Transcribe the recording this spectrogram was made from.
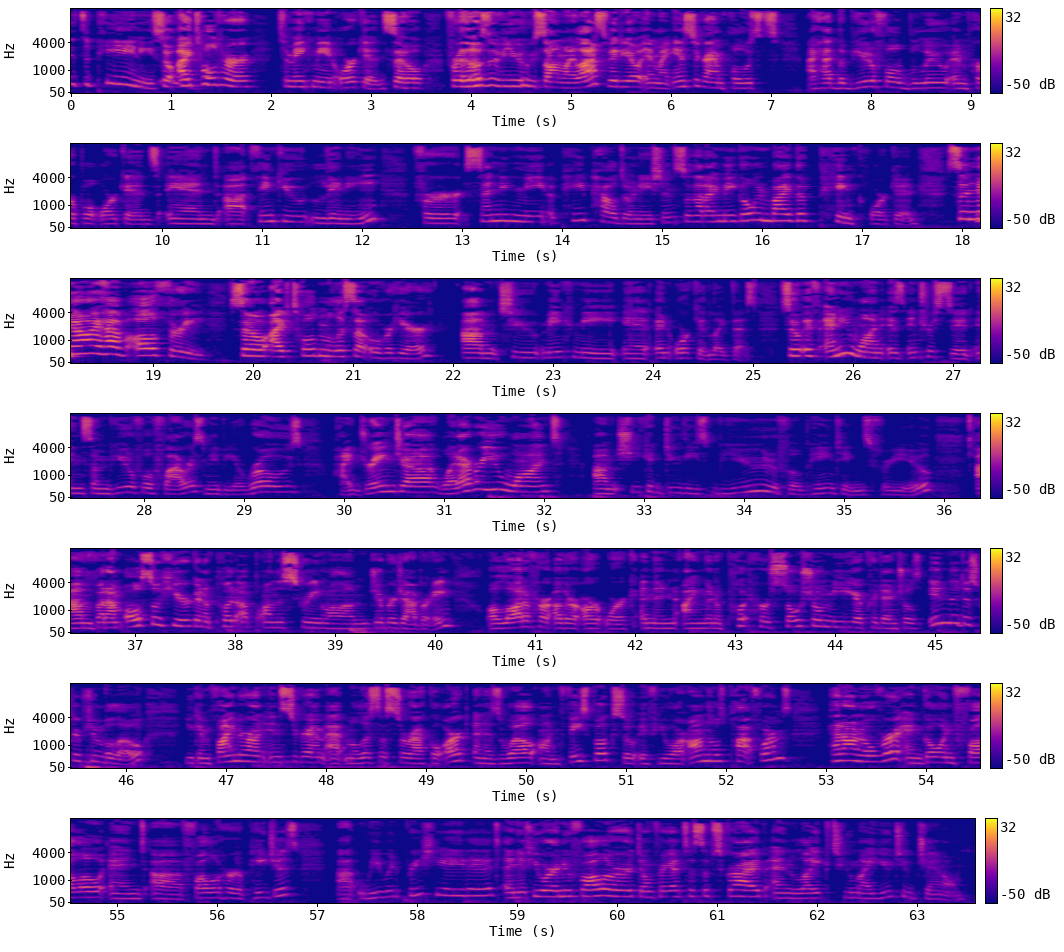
It's a peony. So I told her to make me an orchid. So for those of you who saw my last video and my Instagram posts, I had the beautiful blue and purple orchids. And uh, thank you, Linny, for sending me a PayPal donation so that I may go and buy the pink orchid. So now I have all three. So I've told Melissa over here um, to make me a, an orchid like this. So if anyone is interested in some beautiful flowers, maybe a rose, hydrangea, whatever you want, um, she can do these beautiful paintings for you. Um, but I'm also here going to put up on the screen while I'm jibber jabbering a lot of her other artwork. And then I'm going to put her social media credentials in the description below. You can find her on Instagram at Melissa Ciraco Art and as well on Facebook. So if you are on those platforms, head on over and go and follow and uh, follow her pages. Uh, we would appreciate it. And if you are a new follower, don't forget to subscribe and like to my YouTube channel.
